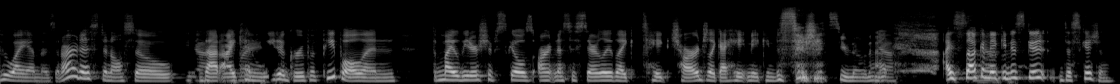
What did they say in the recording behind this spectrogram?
who I am as an artist and also Yeah, that I can right. lead a group of people and my leadership skills aren't necessarily like take charge like I hate making decisions, you know that. Yeah. I suck Yeah. at making discu- discussions.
